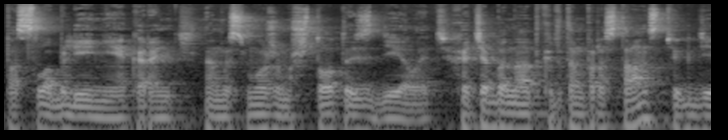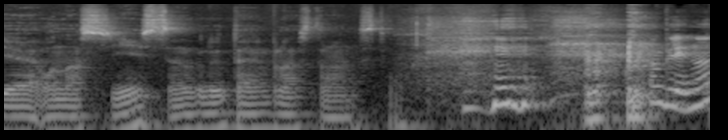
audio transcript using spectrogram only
послабление карантина, мы сможем что-то сделать. Хотя бы на открытом пространстве, где у нас есть открытое пространство. Ну, блин, ну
